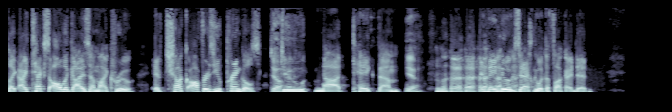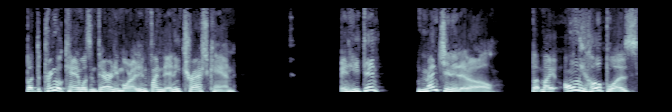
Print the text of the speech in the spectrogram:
like, I text all the guys on my crew. If Chuck offers you Pringles, Don't do not take them. Yeah. and they knew exactly what the fuck I did. But the Pringle can wasn't there anymore. I didn't find any trash can. And he didn't mention it at all. But my only hope was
